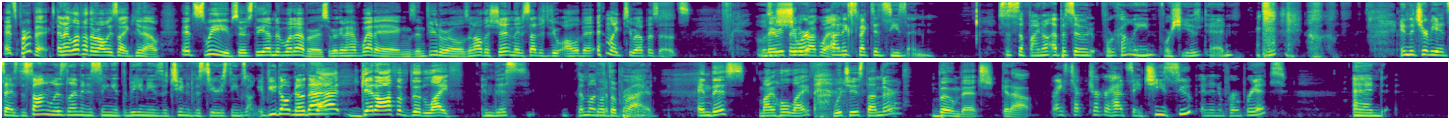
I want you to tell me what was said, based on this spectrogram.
It's perfect. And I love how they're always like, you know, it's sweeps or it's the end of whatever. So we're going to have weddings and funerals and all this shit. And they decided to do all of it in like two episodes. It was Very a short, Rock way. unexpected season. So this is the final episode for Colleen, for she is dead. In the trivia, it says the song Liz Lemon is singing at the beginning is the tune of the series theme song. If you don't know that, That, get off of the life in this, the month, month of pride. pride. And this, my whole life, which is thunder, boom, bitch, get out. Frank's tuck- trucker hats say cheese soup and inappropriate. And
